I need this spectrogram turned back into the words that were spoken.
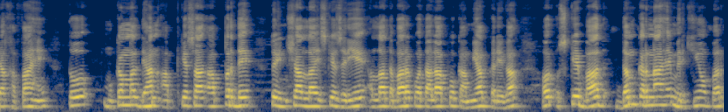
या खफा हैं तो मुकम्मल ध्यान आपके साथ, आप पर दे। तो इन इसके ज़रिए अल्लाह तबारक व ताली आपको कामयाब करेगा और उसके बाद दम करना है मिर्चियों पर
